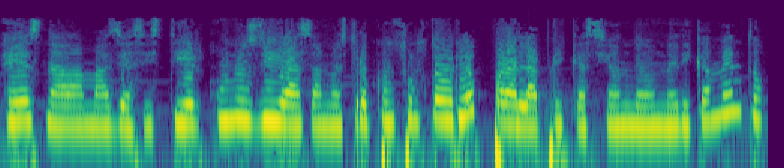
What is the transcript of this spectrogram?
es nada más de asistir unos días a nuestro consultorio para la aplicación de un medicamento.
